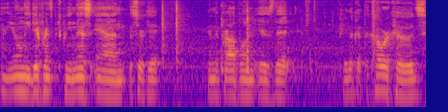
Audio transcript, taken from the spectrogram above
And the only difference between this and the circuit in the problem is that if you look at the color codes,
